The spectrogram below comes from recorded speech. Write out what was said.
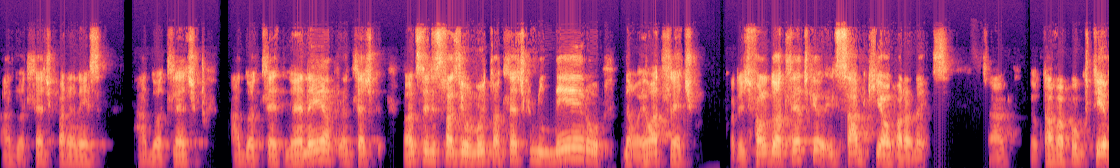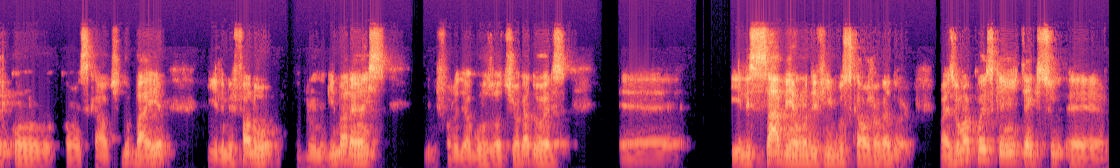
Ah, do Atlético Paranense. Ah, do Atlético. Ah, do Atlético. Não é nem Atlético. Antes eles faziam muito Atlético Mineiro. Não, é o Atlético. Quando a gente fala do Atlético, ele sabe que é o Paranense. Sabe? Eu estava há pouco tempo com, com o scout do Bahia e ele me falou, do Bruno Guimarães, ele me falou de alguns outros jogadores. É, eles sabem aonde vir buscar o jogador. Mas uma coisa que a gente tem que é,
